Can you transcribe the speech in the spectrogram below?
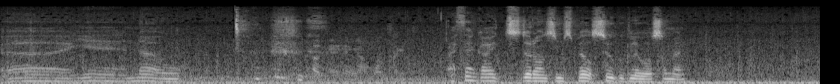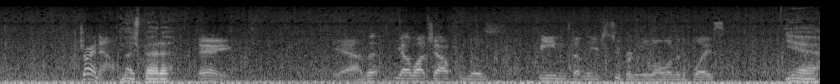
Uh, yeah, no. okay, hang on one second. I think I stood on some spilt super glue or something. Try now. Much better. There you go. Yeah, that, you gotta watch out for those fiends that leave super glue all over the place. Yeah.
